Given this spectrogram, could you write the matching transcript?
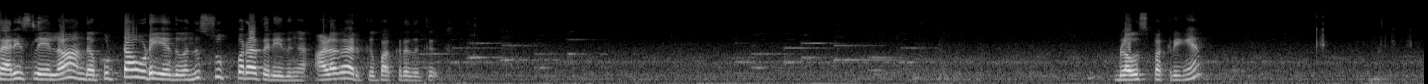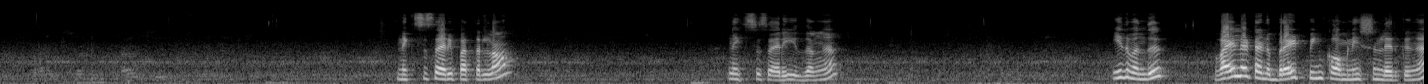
சாரீஸ்லாம் அந்த புட்டாவுடையது வந்து சூப்பராக தெரியுதுங்க. அழகாக இருக்குது பார்க்குறதுக்கு ப்ளவுஸ் பார்க்குறீங்க நெக்ஸ்ட் saree பார்த்துடலாம் நெக்ஸ்ட் saree இதுதாங்க. இது வந்து வயலட் அண்ட் பிரைட் பிங்க் காம்பினேஷனில் இருக்குங்க.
